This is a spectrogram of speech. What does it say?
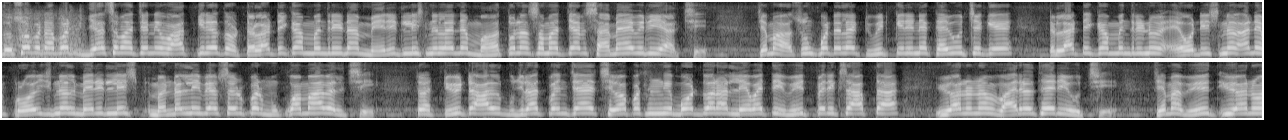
દોસ્તો, ફટાફટ બીજા સમાચારની વાત કરીએ તો તલાટીકા મંત્રીના મેરિટ લિસ્ટને લઈને મહત્વના સમાચાર સામે આવી રહ્યા છે. જેમાં હસુંખ પટેલે ટ્વીટ કરીને કહ્યું છે કે તલાટીકા મંત્રીનું એડિશનલ અને પ્રોવિઝનલ મેરિટ લિસ્ટ મંડળની વેબસાઇટ ઉપર મૂકવામાં આવેલ છે. તો ટ્વીટ હાલ ગુજરાત પંચાયત સેવા પસંદગી બોર્ડ દ્વારા લેવાતી વિવિધ પરીક્ષા આપતા યુવાનોને વાયરલ થઈ રહ્યું છે. જેમાં વિવિધ યુવાનો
